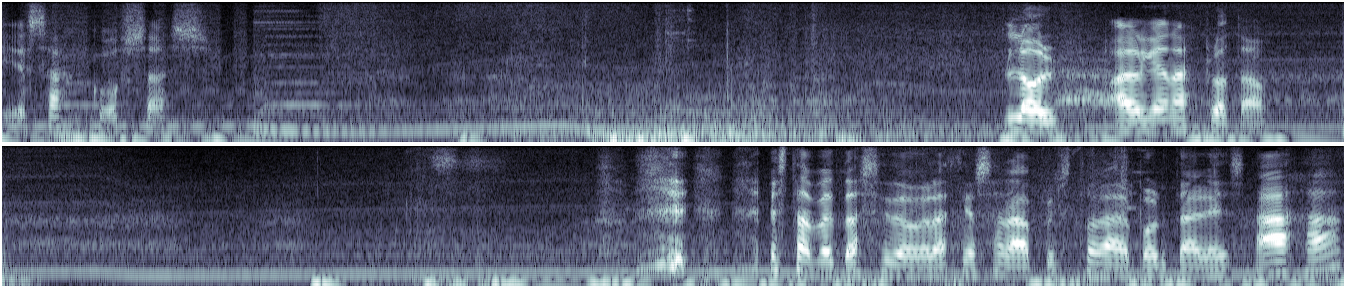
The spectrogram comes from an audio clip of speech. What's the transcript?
Y esas cosas. LOL, alguien ha explotado. Esta vez ha sido gracias a la pistola de portales. Ajá.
